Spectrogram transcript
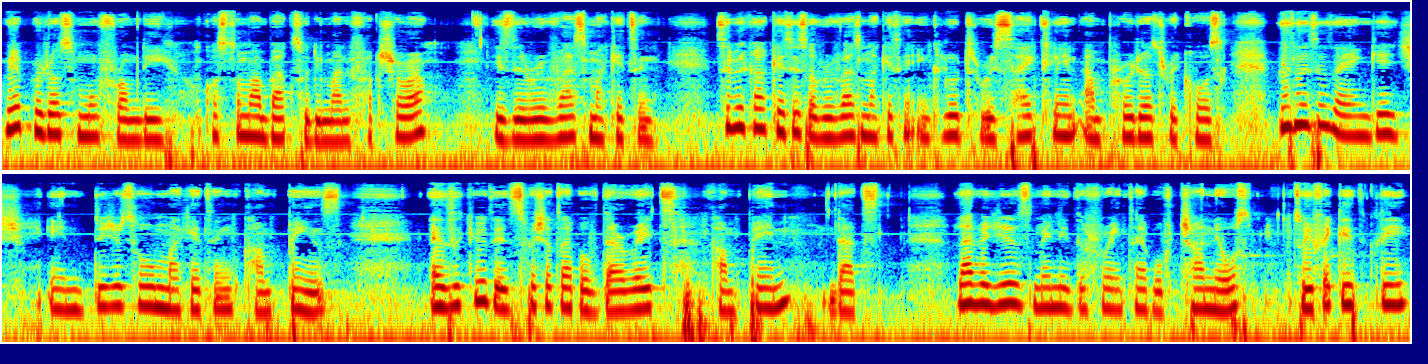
Where products move from the customer back to the manufacturer is the reverse marketing. Typical cases of reverse marketing include recycling and product recalls. Businesses that engage in digital marketing campaigns execute a special type of direct campaign that leverages many different type of channels to effectively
